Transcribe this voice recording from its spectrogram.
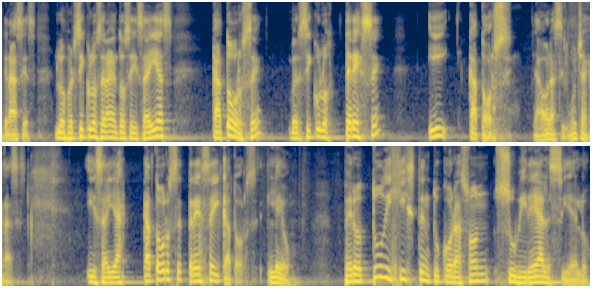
gracias. Los versículos serán entonces Isaías 14, versículos 13 y 14. Ahora sí, muchas gracias. Isaías 14, 13 y 14. Leo. Pero tú dijiste en tu corazón, subiré al cielo.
